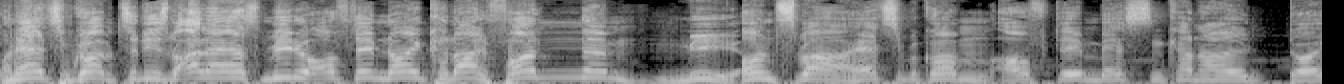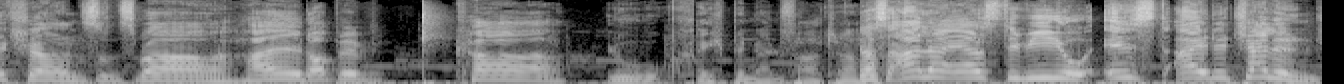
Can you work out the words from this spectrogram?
Und herzlich willkommen zu diesem allerersten Video auf dem neuen Kanal von ähm, mir. Und zwar herzlich willkommen auf dem besten Kanal Deutschlands. Und zwar Hall Doppel K. Luke, ich bin dein Vater. Das allererste Video ist eine Challenge.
